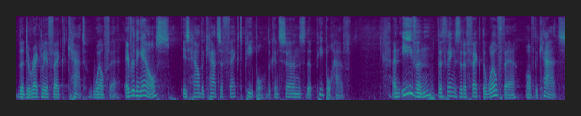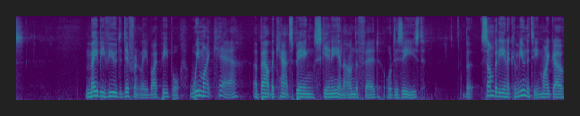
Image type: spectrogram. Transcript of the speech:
that directly affect cat welfare. Everything else is how the cats affect people, the concerns that people have. And even the things that affect the welfare of the cats may be viewed differently by people. We might care about the cats being skinny and underfed or diseased, but somebody in a community might go,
